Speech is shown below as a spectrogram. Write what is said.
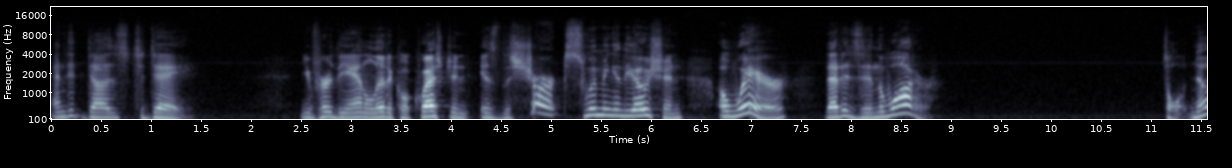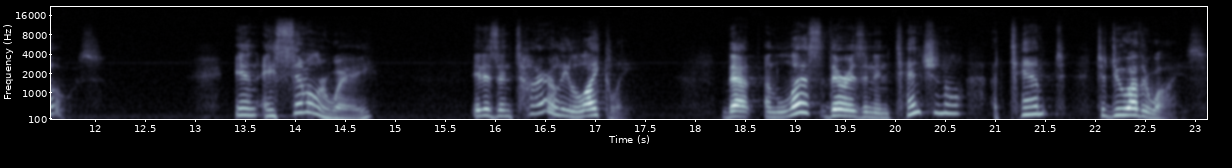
and it does today. You've heard the analytical question Is the shark swimming in the ocean aware that it's in the water? That's all it knows. In a similar way, it is entirely likely that unless there is an intentional attempt to do otherwise,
